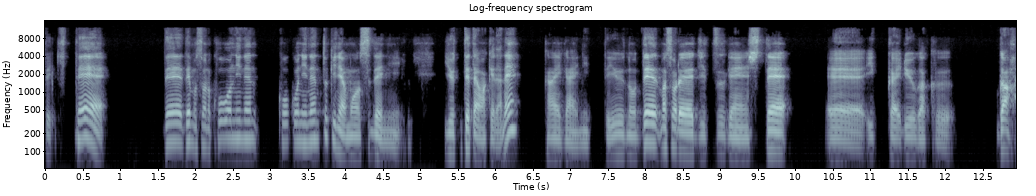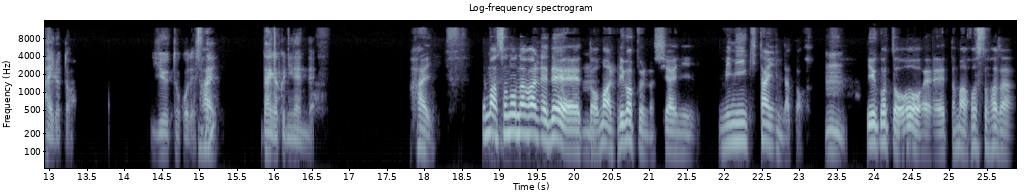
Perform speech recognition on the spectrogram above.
てきて、で、でもその高2年、高校2年の時にはもうすでに言ってたわけだね。海外にっていうので、まあそれ実現して、えー一回留学が入るというとこですね。はい大学2年で。はい。でまあ、その流れで、えっと、うん。まあ、リバプールの試合に見に行きたいんだと。うん。いうことを、えっと、まあ、ホストファザ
